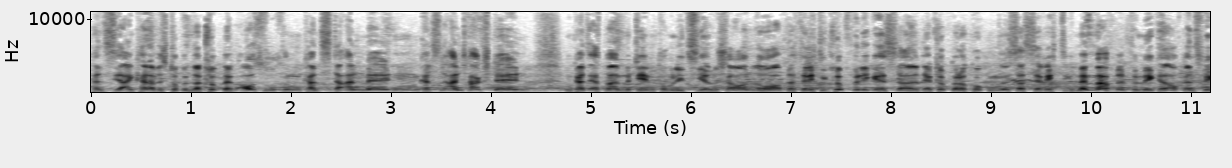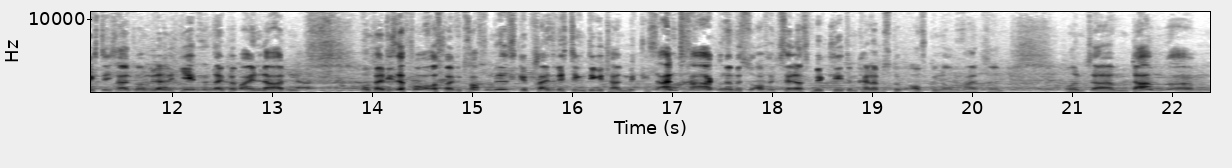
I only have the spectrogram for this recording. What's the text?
kannst dir einen Cannabis-Club in unserer Club-Map aussuchen, kannst dich da anmelden, kannst einen Antrag stellen und kannst erstmal mit denen kommunizieren und schauen, so, ob das der richtige Club für dich ist. Der Club kann auch gucken, ist das der richtige Member für mich, das ist auch ganz wichtig, halt, man will ja nicht jeden in seinen Club einladen. Und wenn diese Vorauswahl getroffen ist, gibt es einen richtigen digitalen Mitgliedsantrag und dann bist du offiziell als Mitglied im Cannabis Club aufgenommen halt so. Und ähm, dann ähm,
